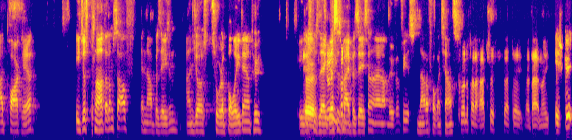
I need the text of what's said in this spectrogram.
at Parkhead, he just planted himself in that position and just sort of bullied them too. He just Yeah. was like, Sure, "This is my position, and I'm not moving for you. Not a fucking chance." Could have had a hat trick that day, or that night. He's good.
